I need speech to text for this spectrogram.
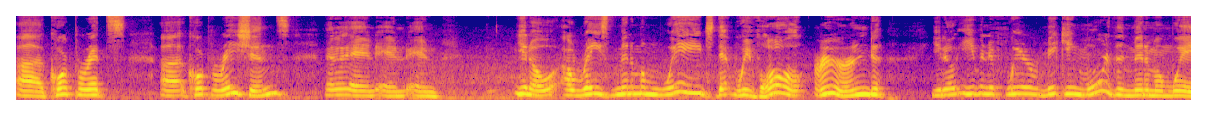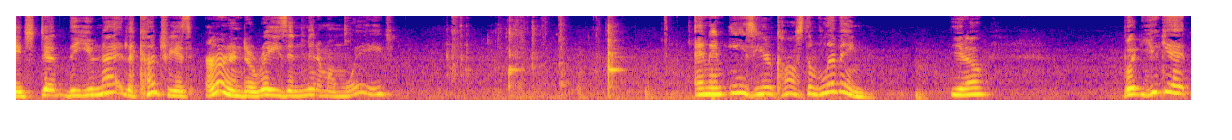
uh, corporates, uh, corporations, and, and and and you know a raised minimum wage that we've all earned. You know, even if we're making more than minimum wage, the the United the country has earned a raise in minimum wage. And an easier cost of living, you know. But you get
